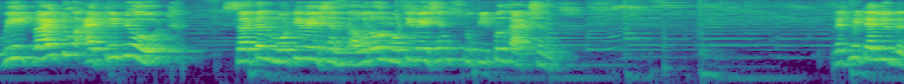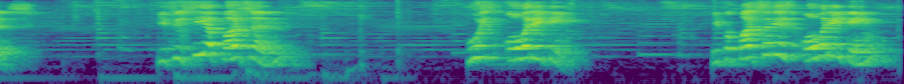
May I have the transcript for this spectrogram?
we try to attribute certain motivations, our own motivations to people's actions. Let me tell you this. If you see a person who is overeating, if a person is overeating,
